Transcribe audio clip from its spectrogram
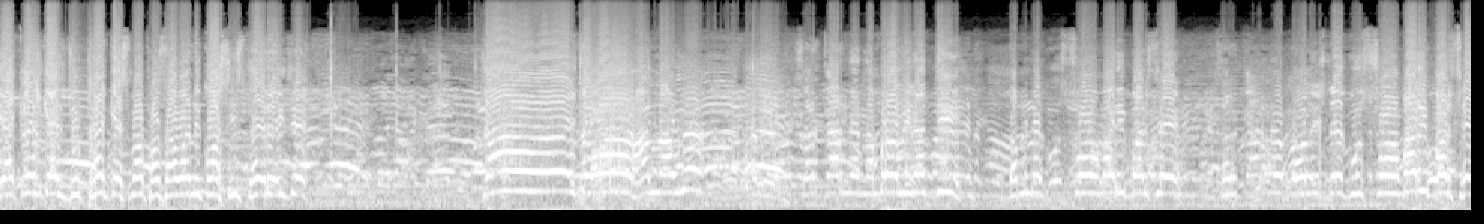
ને ક્યાંક જૂઠા કેસમાં ફસાવવાની કોશિશ થઈ રહી છે સરકારને નમ્ર વિનંતી તમને ગુસ્સો અમારી પર છે. સરકારને પોલીસને ગુસ્સો અમારી પર છે.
